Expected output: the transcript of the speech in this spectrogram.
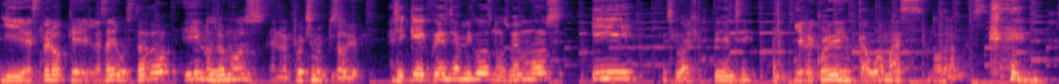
Y espero que les haya gustado y nos vemos en el próximo episodio. Así que cuídense amigos, nos vemos y pues igual, cuídense. Y recuerden, caguamas, no dramas.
